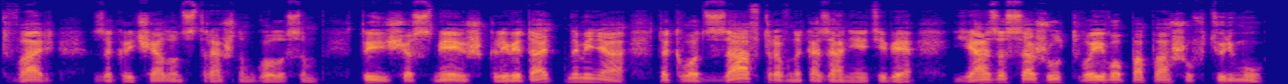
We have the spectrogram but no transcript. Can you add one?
тварь! — закричал он страшным голосом. — Ты еще смеешь клеветать на меня? Так вот завтра в наказание тебе я засажу твоего папашу в тюрьму.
